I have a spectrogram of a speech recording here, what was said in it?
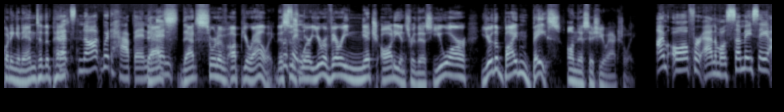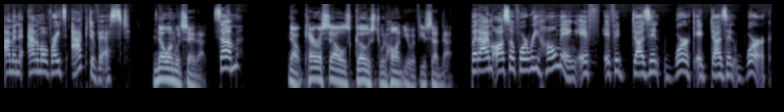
putting an end to the pet. That's not what happened. That's and that's sort of up your alley. This is where you're a very niche audience for this. You are you're the Biden base on this issue. Actually, I'm all for animals. Some may say I'm an animal rights activist. no one would say that. Some, No, Carousel's ghost would haunt you if you said that. but I'm also for rehoming. If if it doesn't work, it doesn't work.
